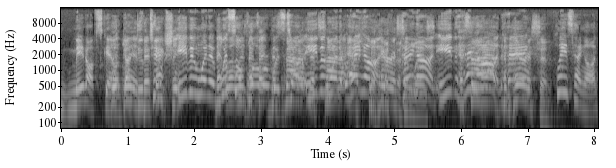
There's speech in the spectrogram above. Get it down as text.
Madoff scandal Liz, got duped too. actually- even when a that- Liz, whistleblower was telling, even when an hang on, hang Liz. on, even That's hang on, apt hang- please hang on.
